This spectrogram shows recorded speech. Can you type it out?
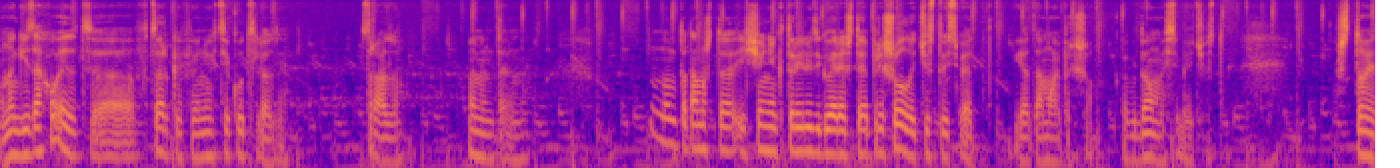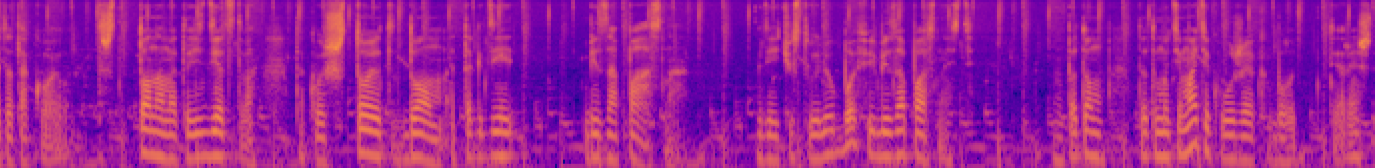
Многие заходят э, в церковь, и у них текут слезы. Сразу. Моментально. Ну, потому что еще некоторые люди говорят, что я пришел и чувствую себя, я домой пришел, как дома себя чувствую. Что это такое? Что нам это из детства такое? Что это дом? Это где безопасно, где я чувствую любовь и безопасность. А потом вот эту математику уже как бы вот я раньше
